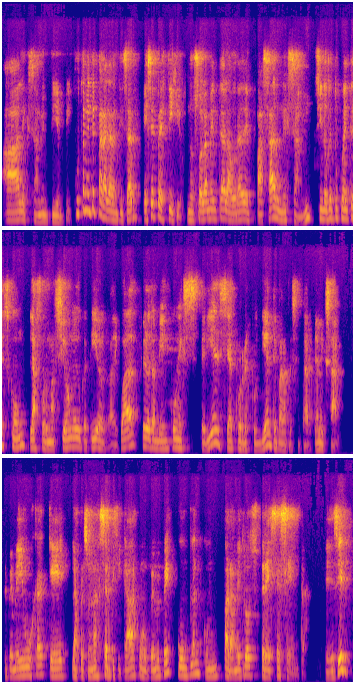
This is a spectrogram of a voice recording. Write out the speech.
al examen PMP, justamente para garantizar ese prestigio, no solamente a la hora de pasar un examen, sino que tú cuentes con la formación educativa adecuada, pero también con experiencia correspondiente para presentarte al examen. El PMI busca que las personas certificadas como PMP cumplan con parámetros 360, es decir,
